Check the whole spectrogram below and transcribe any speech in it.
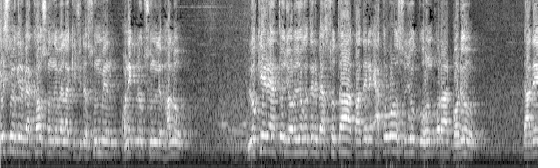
এই শ্লোকের ব্যাখ্যাও সন্ধ্যেবেলা কিছুটা শুনবেন, অনেক লোক শুনলে ভালো। লোকের এত জড়জগতের ব্যস্ততা, তাদের এত বড় সুযোগ গ্রহণ করার পরেও তাদের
